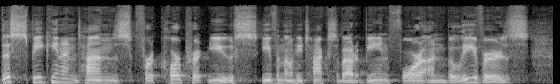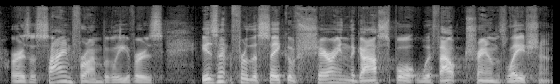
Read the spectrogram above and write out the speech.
this speaking in tongues for corporate use, even though he talks about it being for unbelievers or as a sign for unbelievers, isn't for the sake of sharing the gospel without translation.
